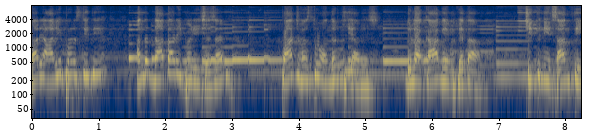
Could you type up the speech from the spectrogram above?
મારી આવી પરિસ્થિતિ અંદર દાતારી પડી છે સાહેબ. પાંચ વસ્તુ અંદરથી આવે છે. દુલા કાગ એમ કહેતા, ચિત્તની શાંતિ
